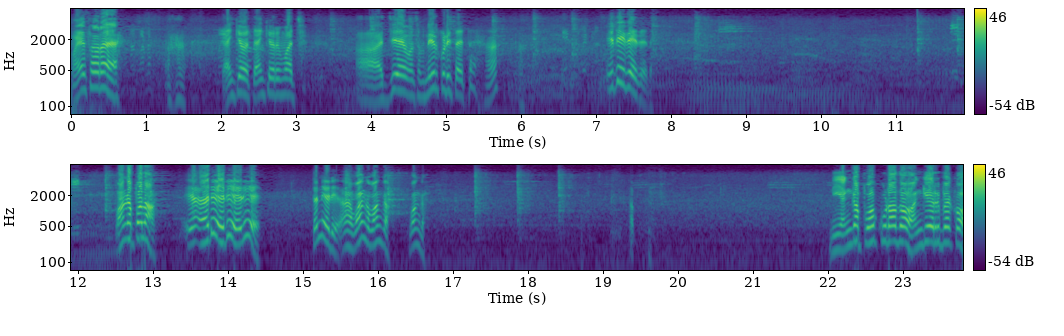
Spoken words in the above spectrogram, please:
மகேஸ்வர Thank you thank you very much ಅಜ್ಜಿ ಒಂದು ಸ್ವಲ್ಪ ನೀರು ಕುಡಿತಾ ಇತ್ತೆ ಹಾಂ ಇದೆ ಇದೆ ಇದೆ ಇದೆ வாங்க போலாம் ஏ, அடி அடி அடி தண்ணி அடி ஆ வாங்க வாங்க வாங்க ಅಪ್. ನೀ ಹೆಂಗ ಹೋಗ್ಕೂಡೋದು ಹಂಗೆ ಇರಬೇಕು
